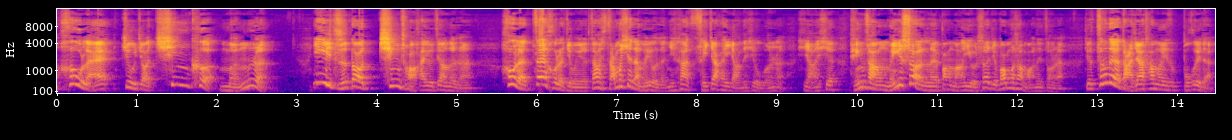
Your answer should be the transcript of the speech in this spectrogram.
后来就叫清客门人，一直到清朝还有这样的人，后来再后来就没有。咱咱们现在没有了。你看谁家还养那些文人，养一些平常没事儿来帮忙，有事儿就帮不上忙那种人，就真的要打架，他们不会的。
